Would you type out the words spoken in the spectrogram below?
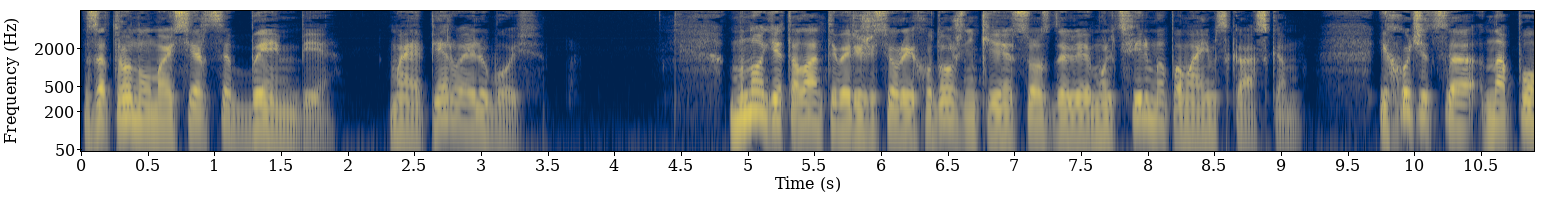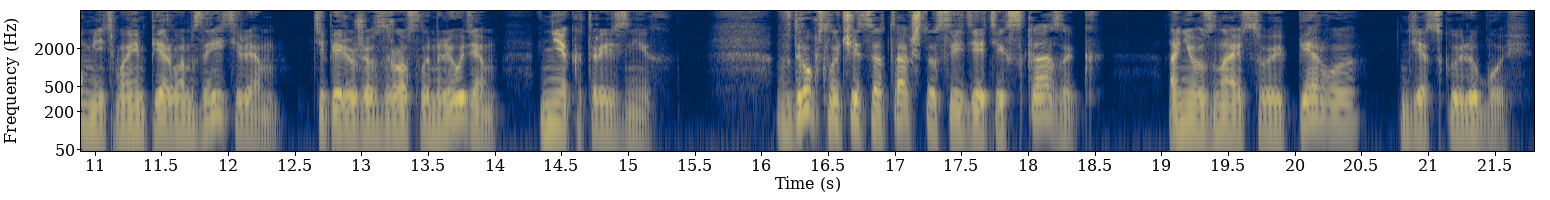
затронул мое сердце Бэмби, моя первая любовь. Многие талантливые режиссеры и художники создали мультфильмы по моим сказкам. И хочется напомнить моим первым зрителям, теперь уже взрослым людям, некоторые из них. Вдруг случится так, что среди этих сказок они узнают свою первую детскую любовь.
